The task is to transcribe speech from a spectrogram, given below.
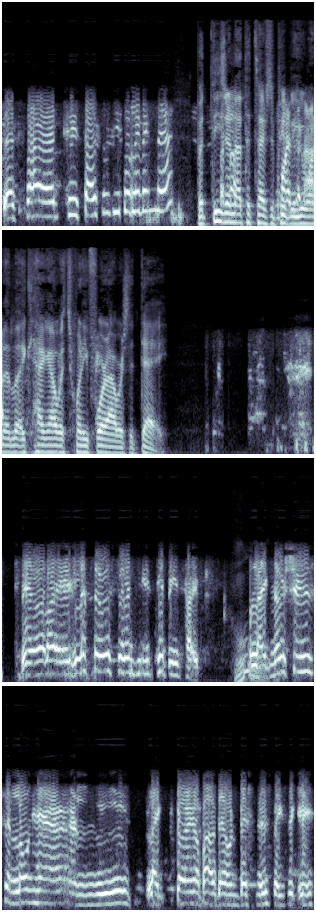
There's uh, 2,000 people living there. But these are not the types of people you want to like hang out with 24 hours a day. They are like leftover 70s hippie types. Ooh. Like no shoes and long hair and like going about their own business basically.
